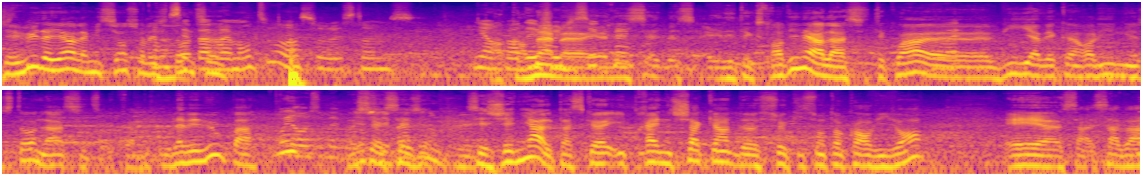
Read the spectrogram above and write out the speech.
J'ai vu d'ailleurs la mission sur les On Stones. sait pas ça- vraiment tout hein, sur les Stones. Il y a Ah, encore des même, jolis euh, secrets. c'est- c'est- il est extraordinaire là. C'était quoi euh, Vie avec un Rolling Stone là c'est- c'est- Vous l'avez vu ou pas? Oui. C'est C'est- C'est c'est génial parce qu'ils prennent chacun de ceux qui sont encore vivants et euh, ça, ça va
